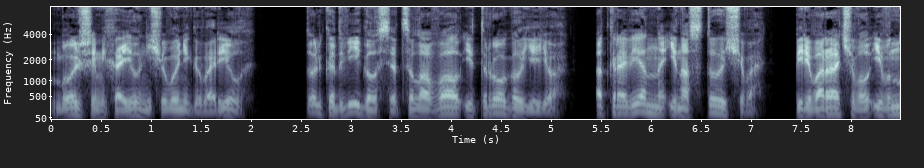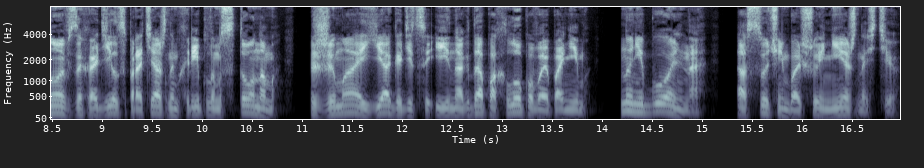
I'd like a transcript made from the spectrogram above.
Больше Михаил ничего не говорил, только двигался, целовал и трогал ее, откровенно и настойчиво, переворачивал и вновь заходил с протяжным хриплым стоном, сжимая ягодицы и иногда похлопывая по ним, но не больно, а с очень большой нежностью,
